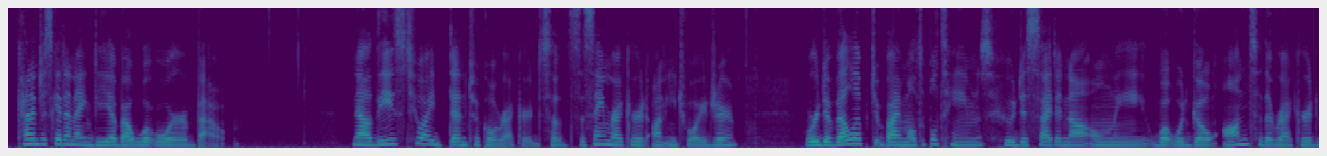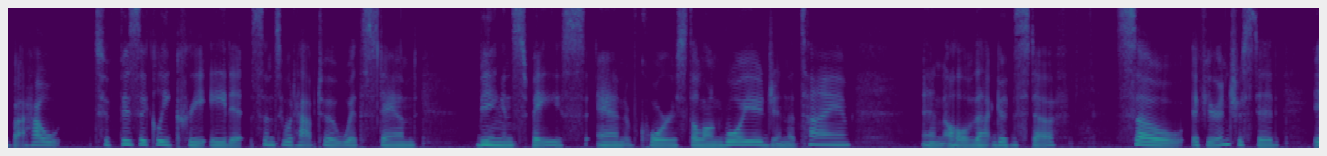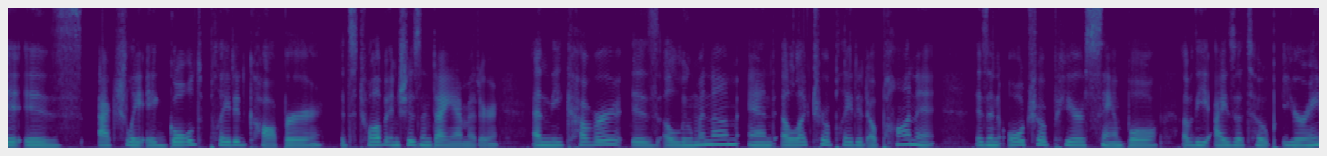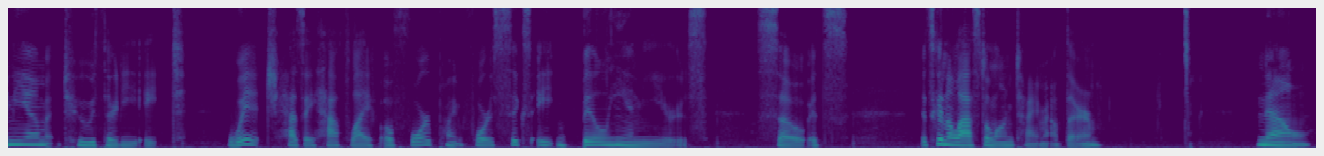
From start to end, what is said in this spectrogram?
kind of just get an idea about what we're about. Now, these two identical records, so it's the same record on each Voyager, were developed by multiple teams who decided not only what would go onto the record, but how to physically create it, since it would have to withstand being in space and, of course, the long voyage and the time and all of that good stuff. So, if you're interested, it is actually a gold plated copper. It's 12 inches in diameter, and the cover is aluminum, and electroplated upon it is an ultra pure sample of the isotope uranium 238, which has a half life of 4.468 billion years. So it's it's going to last a long time out there. Now,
